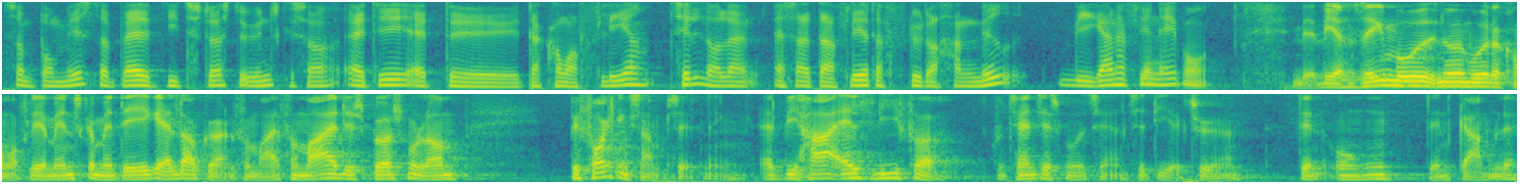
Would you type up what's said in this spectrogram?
Som borgmester, hvad er dit største ønske så? Er det, at øh, der kommer flere til Lolland? Altså, at der er flere, der flytter herned? Vil I gerne have flere naboer? Vi er sådan set ikke imod, noget imod, at der kommer flere mennesker, men det er ikke altafgørende for mig. For mig er det et spørgsmål om befolkningssammensætningen. At vi har alt lige fra kontanthjælpsmodtageren til direktøren, den unge, den gamle.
